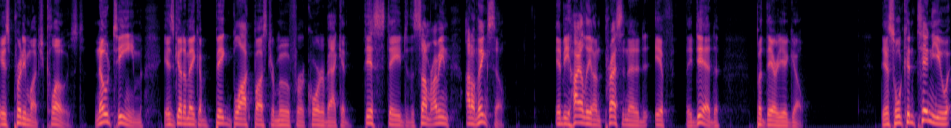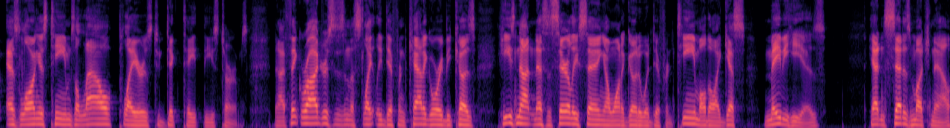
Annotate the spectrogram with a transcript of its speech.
is pretty much closed. No team is going to make a big blockbuster move for a quarterback at this stage of the summer. I mean, I don't think so. It'd be highly unprecedented if they did, but there you go. This will continue as long as teams allow players to dictate these terms. Now, I think Rodgers is in a slightly different category because he's not necessarily saying, I want to go to a different team, although I guess maybe he is. He hadn't said as much now,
